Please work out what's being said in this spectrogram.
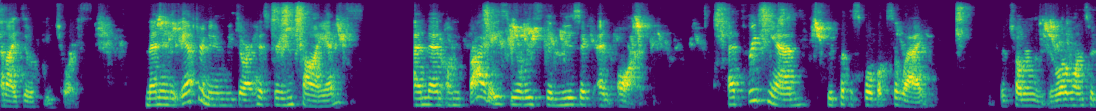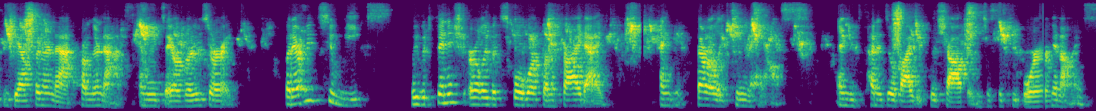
and I do a few chores. And then in the afternoon, we do our history and science. And then on Fridays, we always did music and art. At 3 p.m., we put the school books away. The children, the little ones would be down for their nap, from their naps, and we'd say our rosary. But every two weeks, we would finish early with schoolwork on a Friday and thoroughly clean the house. And you kind of do a bi-weekly shopping just to keep organized.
